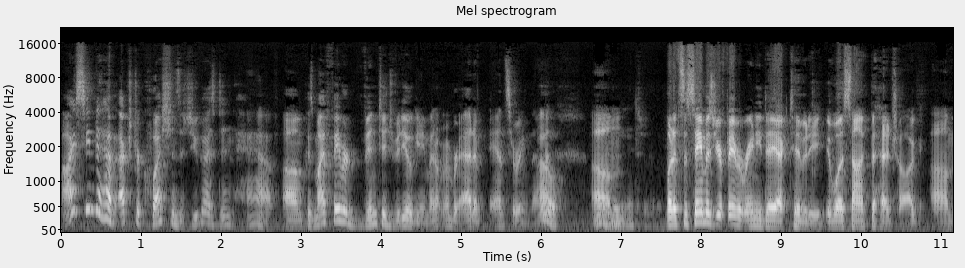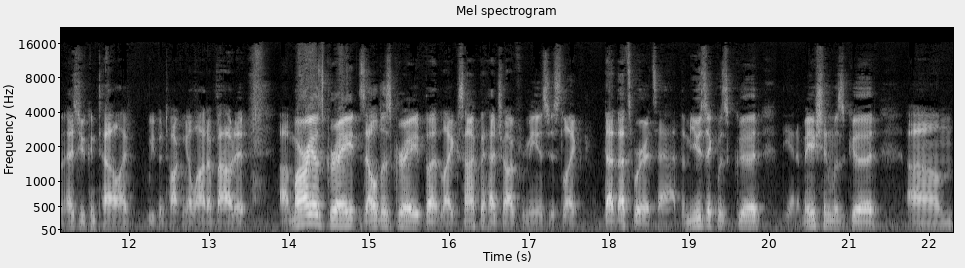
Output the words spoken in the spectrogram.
I seem to have extra questions that you guys didn't have. Because my favorite vintage video game, I don't remember Adam answering that. Oh. Um, but it's the same as your favorite rainy day activity. It was Sonic the Hedgehog. Um, as you can tell, I've, we've been talking a lot about it. Uh, Mario's great, Zelda's great, but like Sonic the Hedgehog for me is just like that. That's where it's at. The music was good, the animation was good, um,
